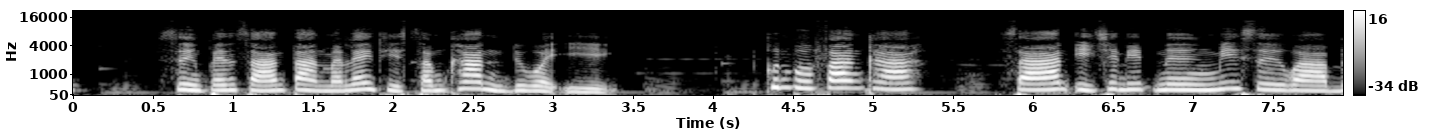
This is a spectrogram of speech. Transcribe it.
ตซึ่งเป็นสารต้านมะเร็งที่สำคัญด้วยอีก คุณผู้ฟังคะสารอีกชนิดหนึ่งมีชื่อว่าเบ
